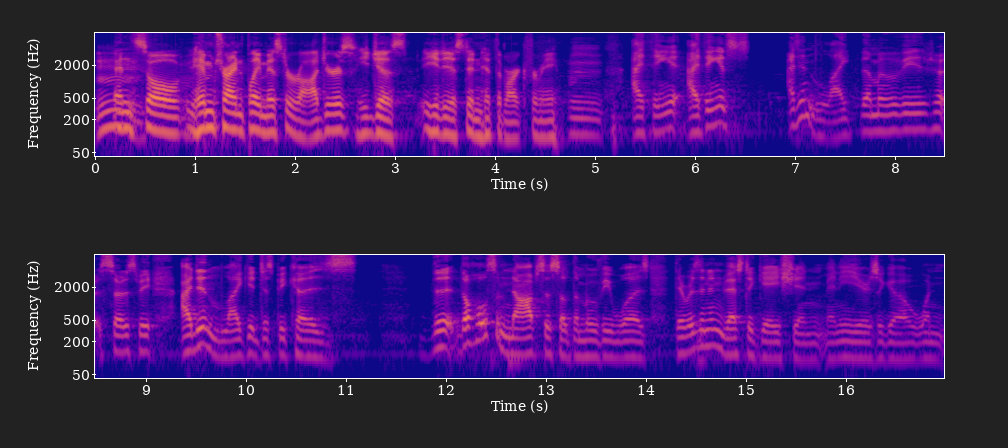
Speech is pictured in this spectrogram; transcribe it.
Mm. and so him trying to play Mr. Rogers, he just he just didn't hit the mark for me. I think it, I think it's I didn't like the movie so to speak. I didn't like it just because the the whole synopsis of the movie was there was an investigation many years ago when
